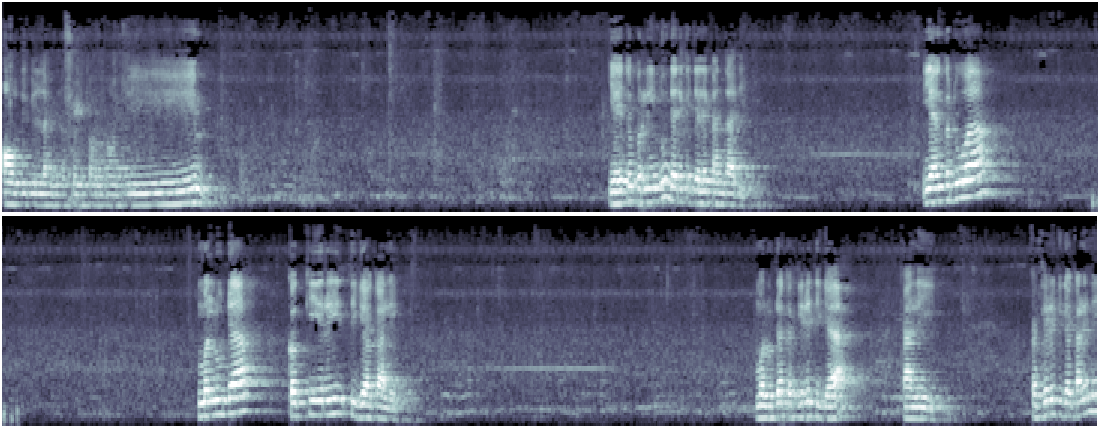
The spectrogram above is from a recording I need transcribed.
A'udzubillahi minasyaitonirrajim. Yaitu berlindung dari kejelekan tadi. Yang kedua meludah ke kiri tiga kali. Meludah ke kiri tiga kali. Ke kiri tiga kali ini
